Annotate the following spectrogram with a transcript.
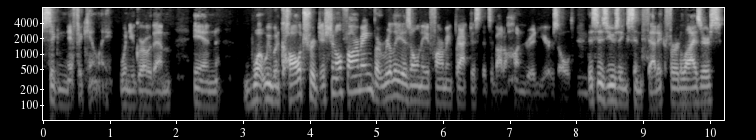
significantly when you grow them in what we would call traditional farming, but really is only a farming practice that's about 100 years old. Mm. This is using synthetic fertilizers,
